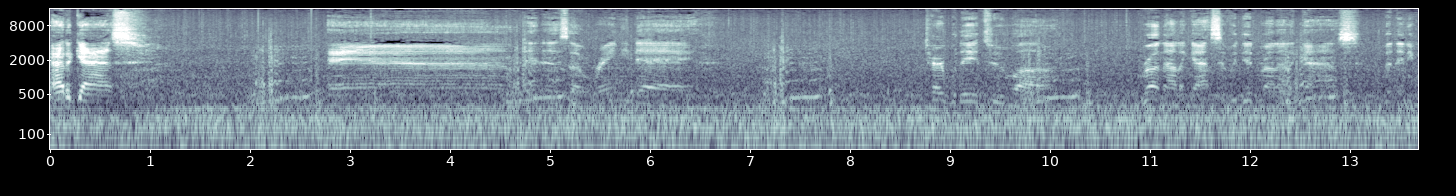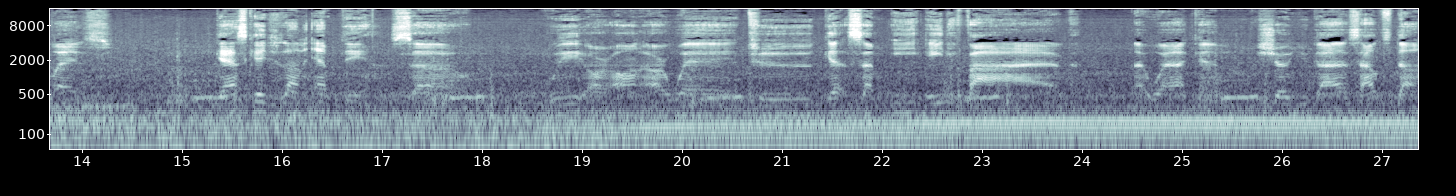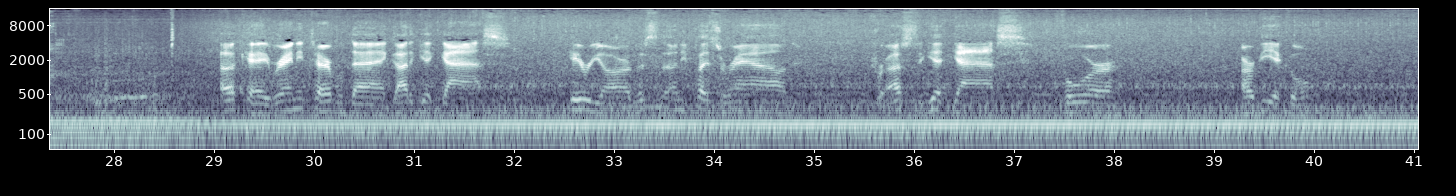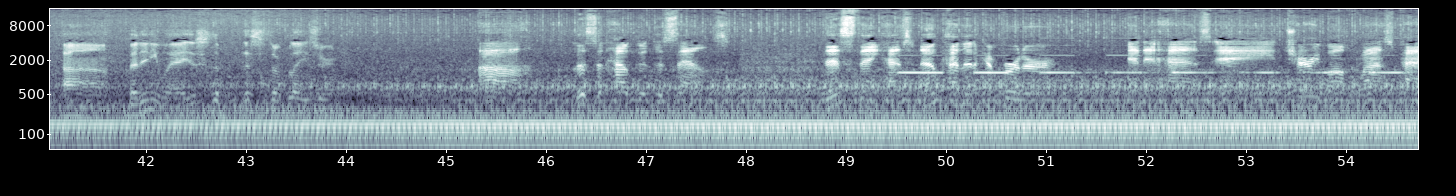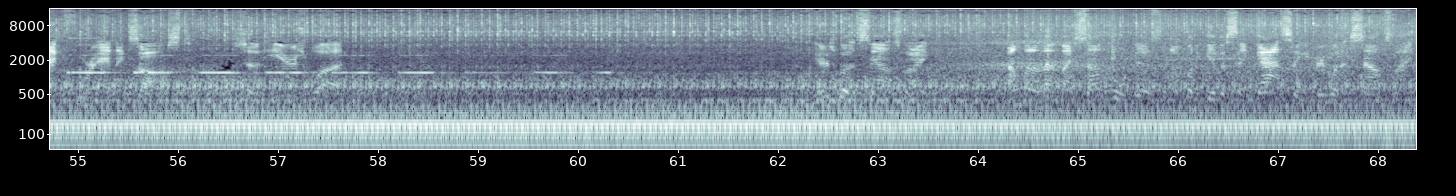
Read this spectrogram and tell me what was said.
out of gas. And it is a rainy day. Terrible day to uh, run out of gas if we did run out of gas. But anyways, gas gauge is on empty, so we are on our way to get some E85. That way I can show you guys how it's done. Okay, rainy, terrible day. Got to get gas. Here we are. This is the only place around for us to get gas for our vehicle. Uh, but anyway, this is the this is our Blazer. Uh, listen how good this sounds. This thing has no catalytic converter, and it has a cherry bomb glass pack for an exhaust. So here's what. Here's what it sounds like. I'm gonna let my son hold this, and I'm gonna give us some gas so you hear what it sounds like.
